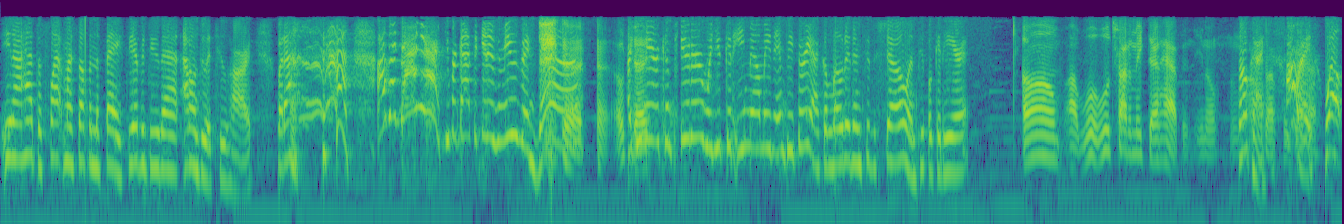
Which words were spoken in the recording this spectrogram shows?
you know, I had to slap myself in the face. Do you ever do that? I don't do it too hard, but I, I was like, Tanya, you forgot to get his music. Duh. okay. Are you near a computer where you could email me the MP3? I could load it into the show and people could hear it. Um, uh, we'll we'll try to make that happen. You know. Okay. All right. Well,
